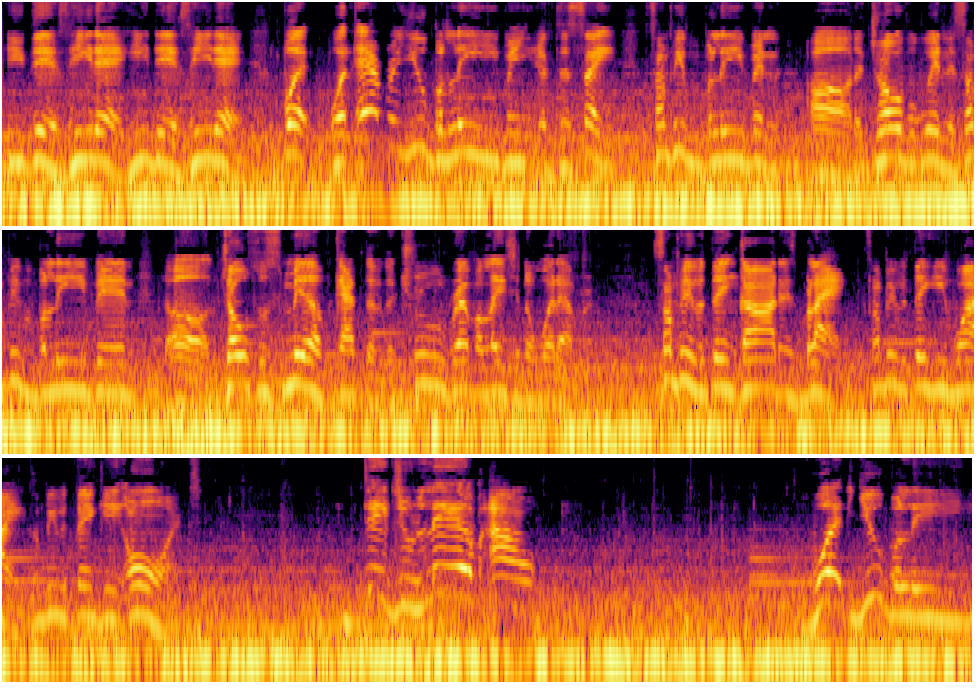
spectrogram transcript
he this, he that, he this, he that. But whatever you believe in uh, to say, some people believe in uh, the Jehovah Witness. Some people believe in uh, Joseph Smith got the, the true revelation or whatever. Some people think God is black. Some people think he white. Some people think he orange. Did you live out what you believed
